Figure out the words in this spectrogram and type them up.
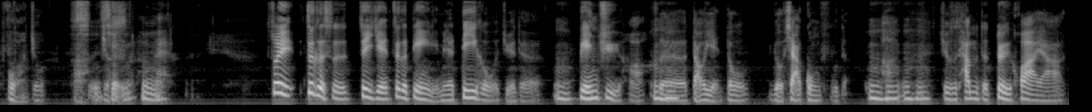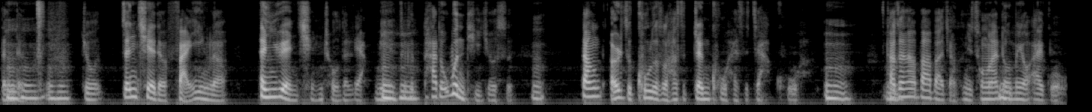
父皇就啊就死了，哎，所以这个是这件这个电影里面的第一个，我觉得，嗯，编剧哈和导演都有下功夫的，嗯哼嗯哼，就是他们的对话呀等等，嗯哼，就真切的反映了恩怨情仇的两面，这个他的问题就是，嗯。当儿子哭的时候，他是真哭还是假哭啊？嗯，他跟他爸爸讲说：“你从来都没有爱过我。”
